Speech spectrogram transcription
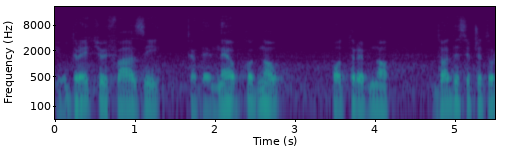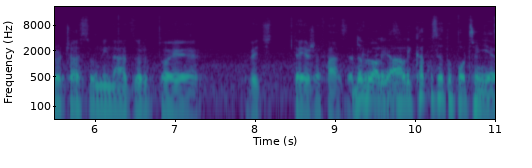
I u trećoj fazi, kada je neophodno potrebno 24-časovni nadzor, to je već teža faza. Dobro, ali, ali kako se to počinje?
